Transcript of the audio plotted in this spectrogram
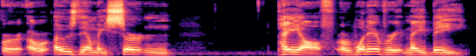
or, or owes them a certain payoff or whatever it may be.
